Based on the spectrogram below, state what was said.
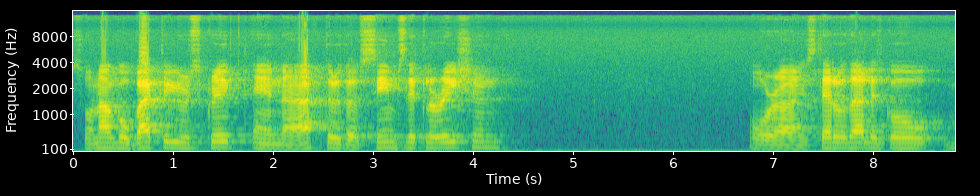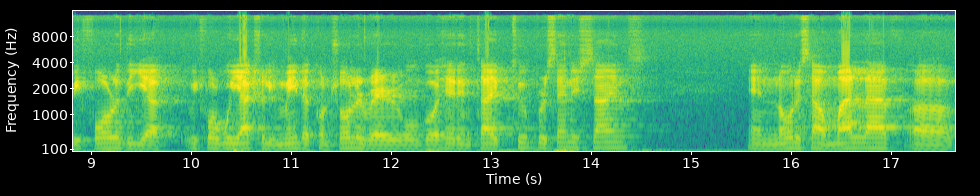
So now go back to your script and uh, after the syms declaration or uh, instead of that let's go before the uh, before we actually made the controller variable go ahead and type two percentage signs and notice how MATLAB uh,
